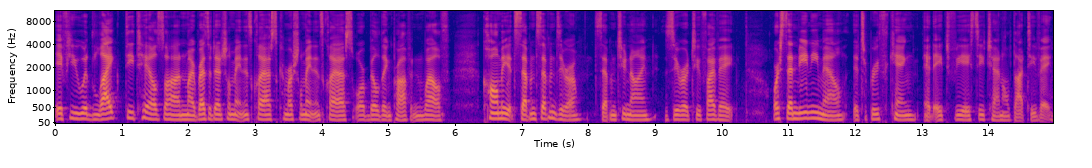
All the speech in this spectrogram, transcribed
If you would like details on my residential maintenance class, commercial maintenance class, or building profit and wealth, call me at 770 729 0258 or send me an email. It's ruthking at hvacchannel.tv.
